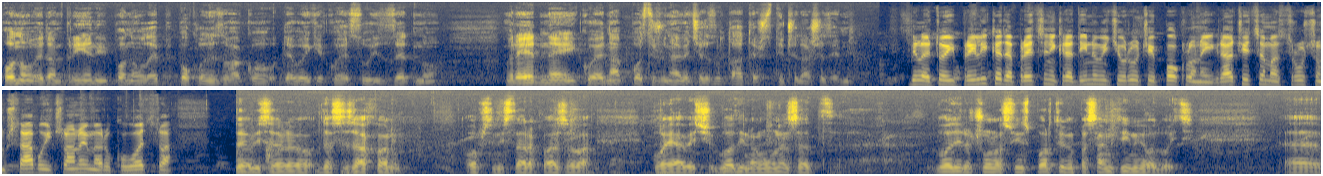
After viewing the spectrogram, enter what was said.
ponovo jedan prijen i ponovo lepe poklone za ovako devojke koje su izuzetno vredne i koje postižu najveće rezultate što se tiče naše zemlje. Bila je to i prilika da predsednik Radinović uruči poklone igračicama, stručnom štabu i članovima rukovodstva. Ja bih se da se zahvalim opštini Stara Pazova, koja već godinama unazad vodi računa o svim sportovima, pa samim tim i odbojci. E,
